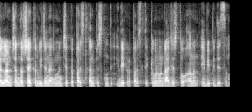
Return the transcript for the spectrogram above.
బెల్లాని చంద్రశేఖర్ విజయనగరం నుంచి చెప్పే పరిస్థితి కనిపిస్తుంది. ఇది ఇక్కడ పరిస్థితి. కెమెరామెన్ రాజేష్తో ఆనంద్ ఏబీపీ దేశం.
